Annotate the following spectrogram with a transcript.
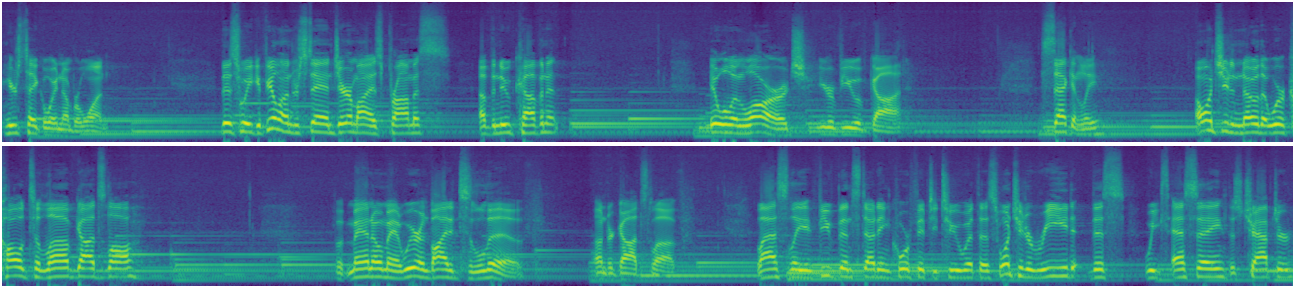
Here's takeaway number one. This week, if you'll understand Jeremiah's promise of the new covenant, it will enlarge your view of God. Secondly, I want you to know that we're called to love God's law, but man, oh man, we're invited to live under God's love. Lastly, if you've been studying Core 52 with us, I want you to read this week's essay, this chapter,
